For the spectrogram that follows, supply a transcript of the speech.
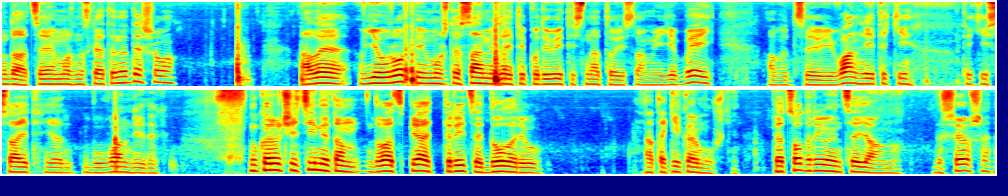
Ну так, да, це можна сказати не дешево. Але в Європі можете самі зайти подивитись на той самий eBay. Або це і в Англії такі, такий сайт. Я був в Англії. Так. Ну, коротше, ціни там 25-30 доларів на такі кормушки. 500 гривень це явно дешевше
